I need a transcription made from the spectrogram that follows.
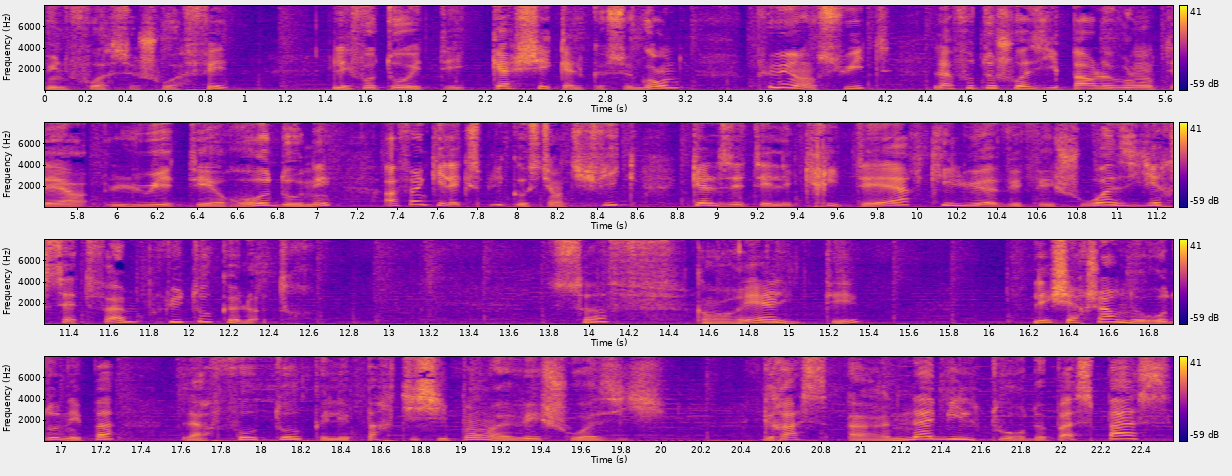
Une fois ce choix fait, les photos étaient cachées quelques secondes, puis ensuite, la photo choisie par le volontaire lui était redonnée afin qu'il explique aux scientifiques quels étaient les critères qui lui avaient fait choisir cette femme plutôt que l'autre. Sauf qu'en réalité, les chercheurs ne redonnaient pas la photo que les participants avaient choisie. Grâce à un habile tour de passe-passe,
